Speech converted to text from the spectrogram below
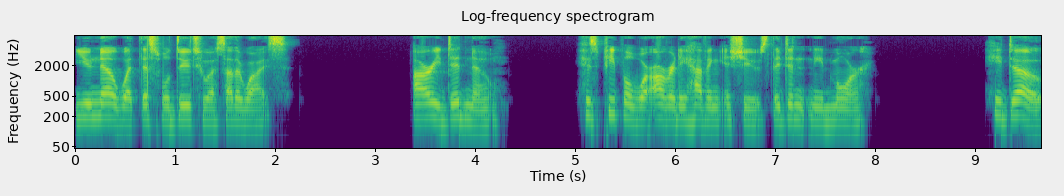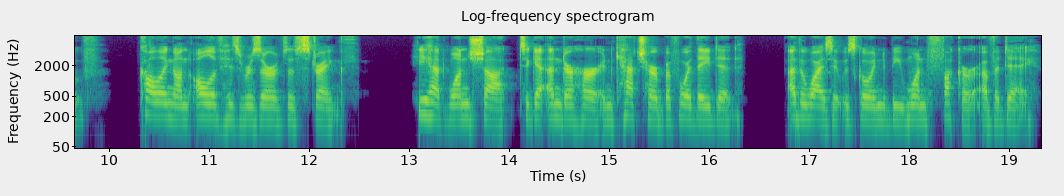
You know what this will do to us otherwise. Ari did know. His people were already having issues, they didn't need more. He dove, calling on all of his reserves of strength. He had one shot to get under her and catch her before they did. Otherwise, it was going to be one fucker of a day.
